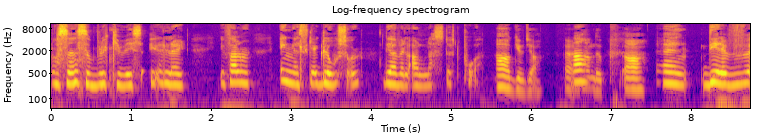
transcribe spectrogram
Och sen så brukar vi, eller ifall engelska glosor, det har väl alla stött på. Ja, gud ja. Eh, Ja. Hand upp. Ja. Eh, det är det,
